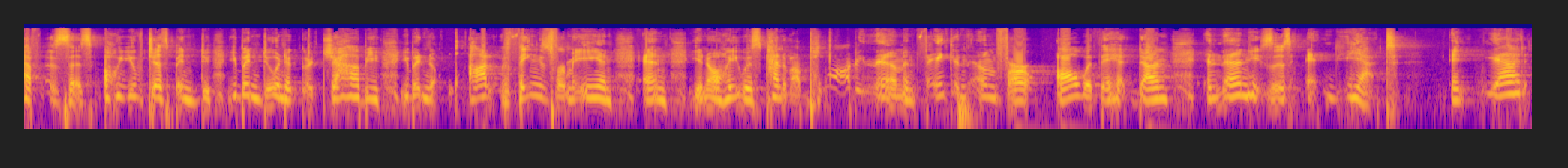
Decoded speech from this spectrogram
Ephesus, oh, you've just been, do- you've been doing a good job. You, you've been a lot of things for me. And, and, you know, he was kind of applauding them and thanking them for all what they had done. And then he says, and yet, and yet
